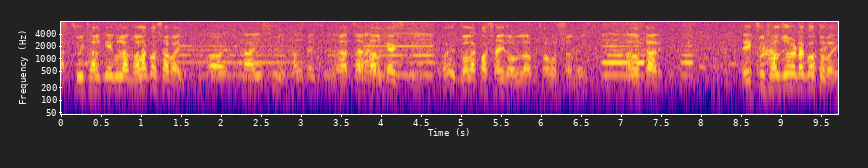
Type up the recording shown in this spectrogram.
আর চুই ঠালকে এগুলা গলা কষা ভাই? না স্প্রিং হালকা স্প্রিং আচ্ছা হালকা স্প্রিং ওই গলা কষাই ধরলাম সমস্যা নেই। হালকা আর কি। এই চুইঠাল জোড়াটা কত ভাই?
